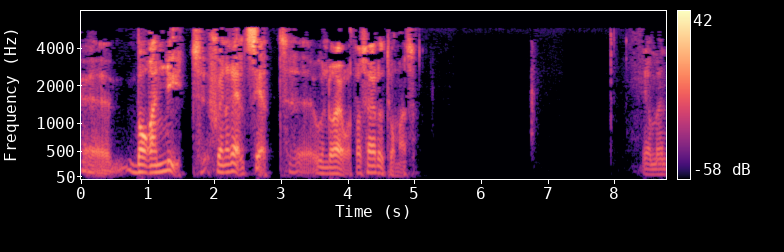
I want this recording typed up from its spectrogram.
eh, vara nytt generellt sett eh, under året? Vad säger du Thomas? Ja men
